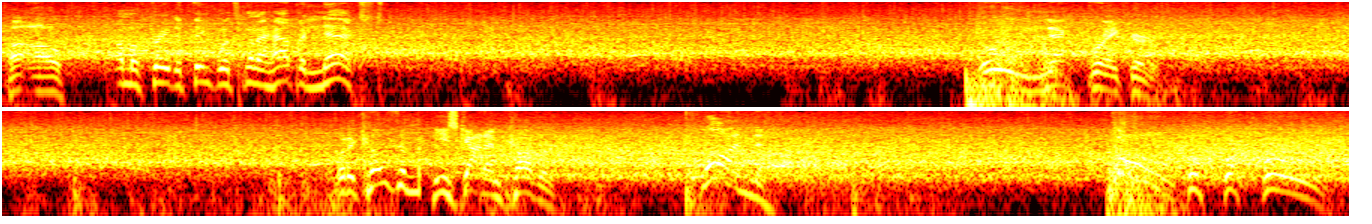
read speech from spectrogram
Uh-oh. I'm afraid to think what's going to happen next. Ooh, neck breaker. When it comes to... He's got him covered. One. Boom.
